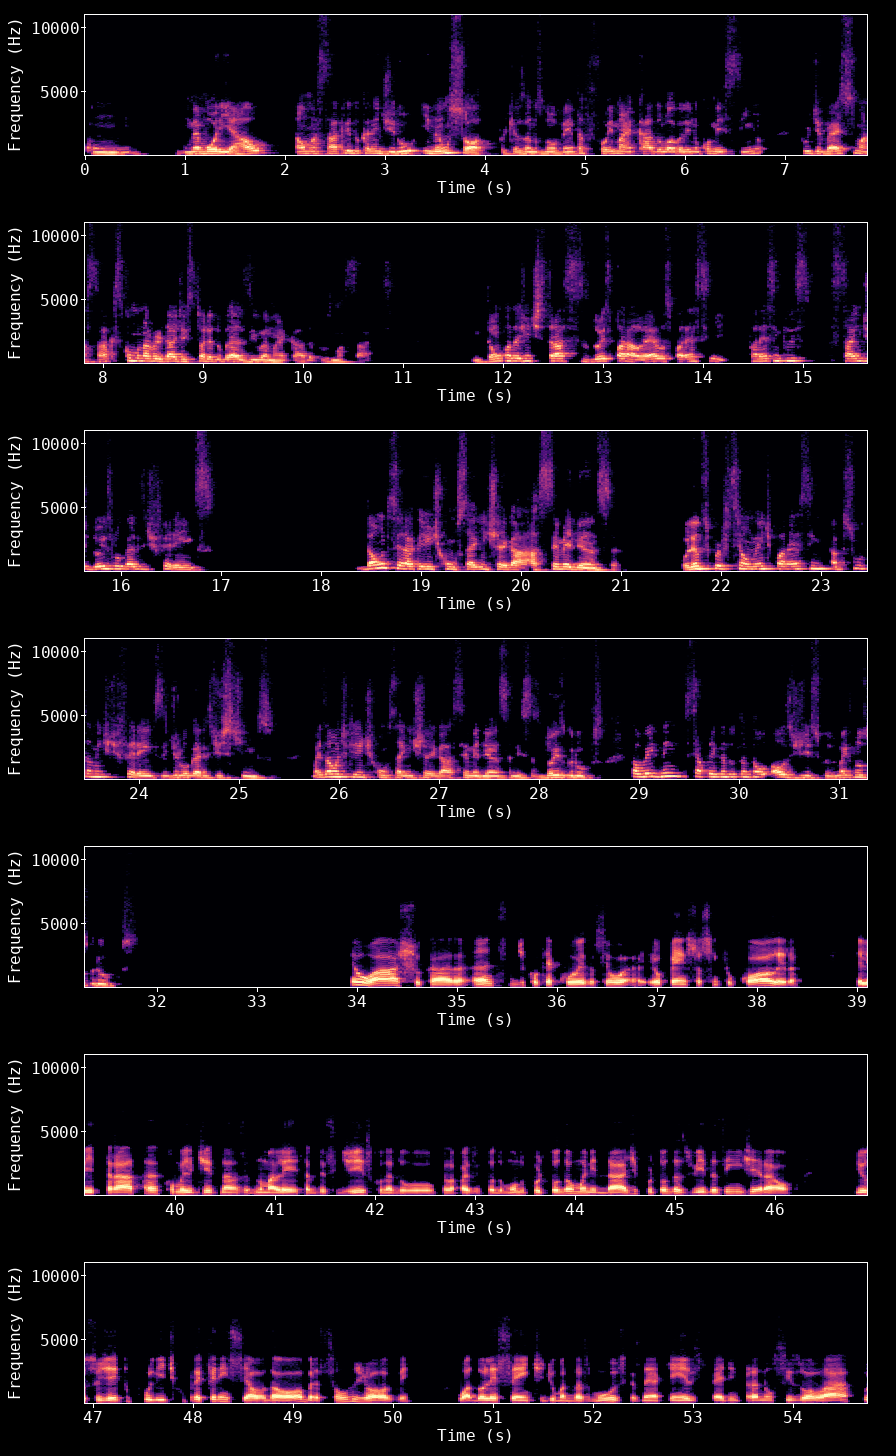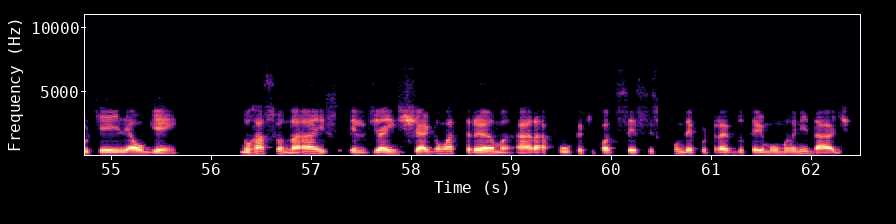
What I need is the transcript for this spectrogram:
com um memorial ao massacre do Carandiru e não só, porque os anos 90 foi marcado logo ali no comecinho por diversos massacres, como na verdade a história do Brasil é marcada pelos massacres. Então, quando a gente traça esses dois paralelos, parece, parecem que eles saem de dois lugares diferentes. Da onde será que a gente consegue enxergar a semelhança? Olhando superficialmente, parecem absolutamente diferentes e de lugares distintos. Mas aonde que a gente consegue enxergar a semelhança nesses dois grupos? Talvez nem se apegando tanto aos discos, mas nos grupos. Eu acho, cara, antes de qualquer coisa, assim, eu, eu penso assim que o cólera ele trata, como ele diz na, numa letra desse disco, né, do Pela Paz em Todo Mundo, por toda a humanidade, por todas as vidas em geral. E o sujeito político preferencial da obra são os jovens, o adolescente de uma das músicas, né, a quem eles pedem para não se isolar porque ele é alguém. No Racionais, eles já enxergam a trama, a arapuca que pode ser se esconder por trás do termo humanidade.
